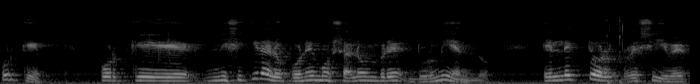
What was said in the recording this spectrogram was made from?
¿Por qué? Porque ni siquiera lo ponemos al hombre durmiendo. El lector recibe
